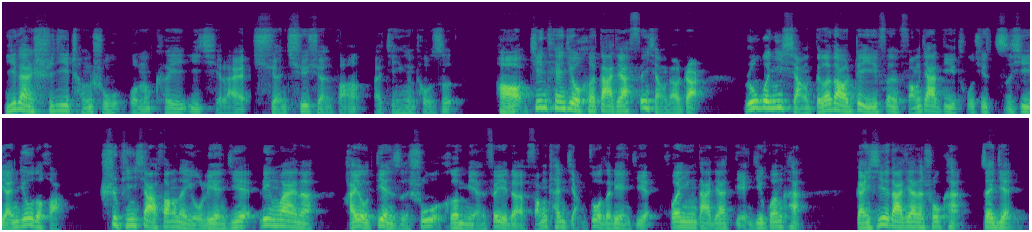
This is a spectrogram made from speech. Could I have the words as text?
一旦时机成熟，我们可以一起来选区选房来进行投资。好，今天就和大家分享到这儿。如果你想得到这一份房价地图去仔细研究的话，视频下方呢有链接，另外呢还有电子书和免费的房产讲座的链接，欢迎大家点击观看。感谢大家的收看，再见。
